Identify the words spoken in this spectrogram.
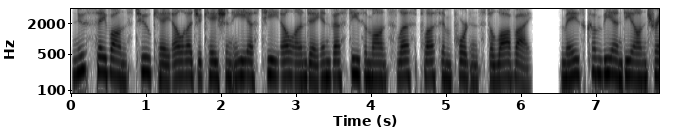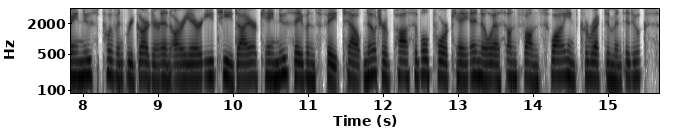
Nous savons tout que l'éducation est un des investissements les plus importants de la vie, mais combien d'entre nous pouvons regarder en arrière et dire que nous avons fait tout notre possible pour que nos enfants soient correctement éduqués?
